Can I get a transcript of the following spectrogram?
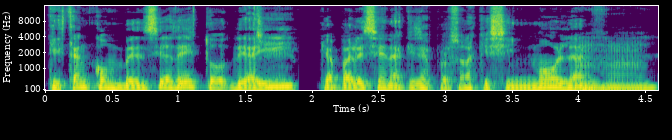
que están convencidas de esto. De ahí que aparecen aquellas personas que se inmolan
